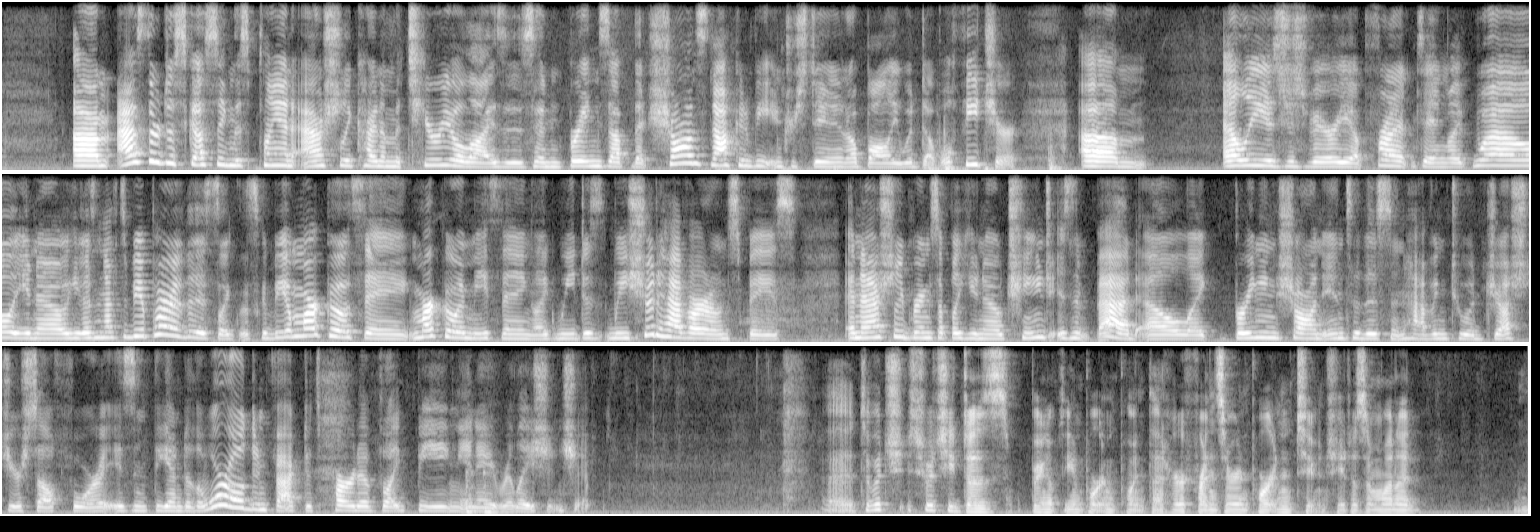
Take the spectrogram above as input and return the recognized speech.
Um, as they're discussing this plan, Ashley kind of materializes and brings up that Sean's not going to be interested in a Bollywood double feature. Um, Ellie is just very upfront, saying like, "Well, you know, he doesn't have to be a part of this. Like, this could be a Marco thing, Marco and me thing. Like, we just we should have our own space." And Ashley brings up like, you know, change isn't bad, Elle. Like, bringing Sean into this and having to adjust yourself for it isn't the end of the world. In fact, it's part of like being in a relationship. Uh, to which to which she does bring up the important point that her friends are important too, and she doesn't want to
